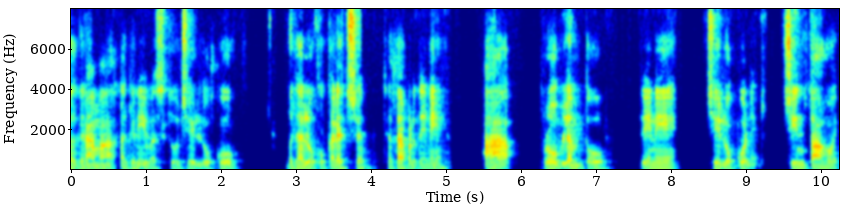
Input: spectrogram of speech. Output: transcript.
અઘરામાં અઘરી વસ્તુ જે લોકો, બધા લોકો કરે જ છે, છતાં પણ તેને આ પ્રોબ્લેમ તો તેને જે લોકોને ચિંતા હોય,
